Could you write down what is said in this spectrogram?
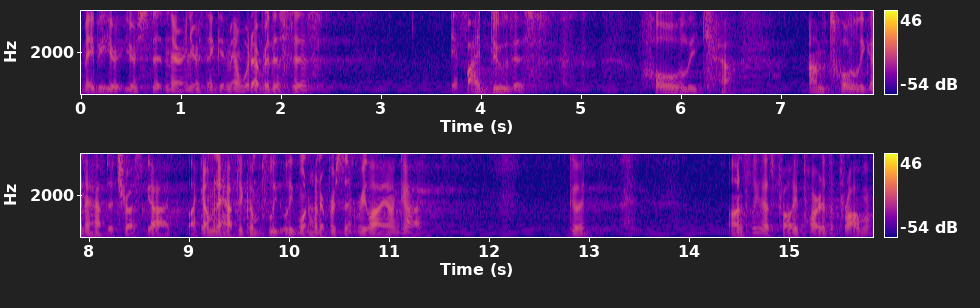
Maybe you're, you're sitting there and you're thinking, man, whatever this is, if I do this, holy cow, I'm totally going to have to trust God. Like, I'm going to have to completely 100% rely on God. Good. Honestly, that's probably part of the problem.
